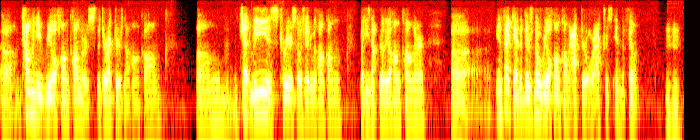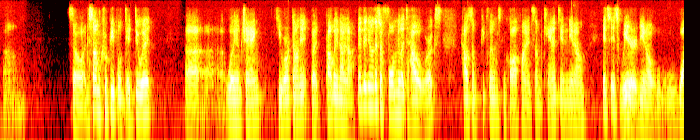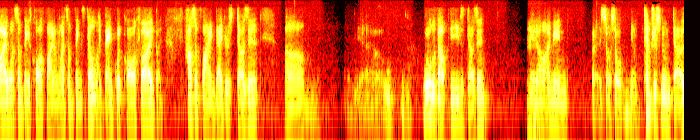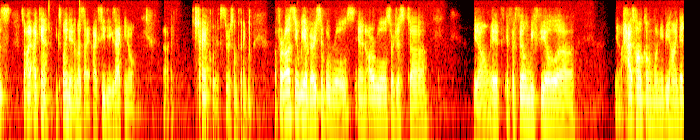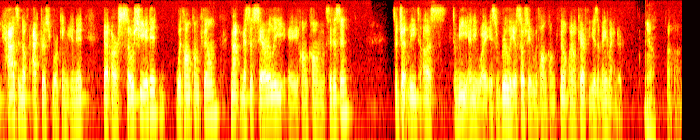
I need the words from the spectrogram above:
um, how many real Hong Kongers? The director is not Hong Kong. Um, Jet Li is career associated with Hong Kong, but he's not really a Hong Konger. Uh, in fact, yeah, there's no real Hong Kong actor or actress in the film. Mhm. Um, so some crew people did do it. Uh, William Chang, he worked on it, but probably not enough. You know, there's a formula to how it works, how some films can qualify and some can't, and you know, it's it's weird. You know, why one some things qualify and why some things don't. Like Banquet qualified, but House of Flying Daggers doesn't. Um, yeah, World Without Thieves doesn't. You Mhm. know, I mean, but so so you know, Temptress Moon does. So I, I can't explain it unless I, I see the exact you know uh, checklist or something. For us, you know, we have very simple rules, and our rules are just uh, you know if if a film we feel uh, you know has Hong Kong money behind it, has enough actors working in it that are associated with Hong Kong film, not necessarily a Hong Kong citizen. So Jet Li to us, to me anyway, is really associated with Hong Kong film. I don't care if he is a mainlander. Yeah. Um,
